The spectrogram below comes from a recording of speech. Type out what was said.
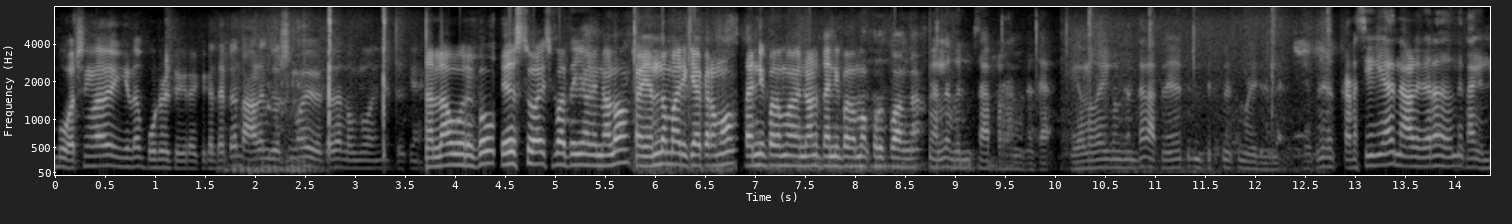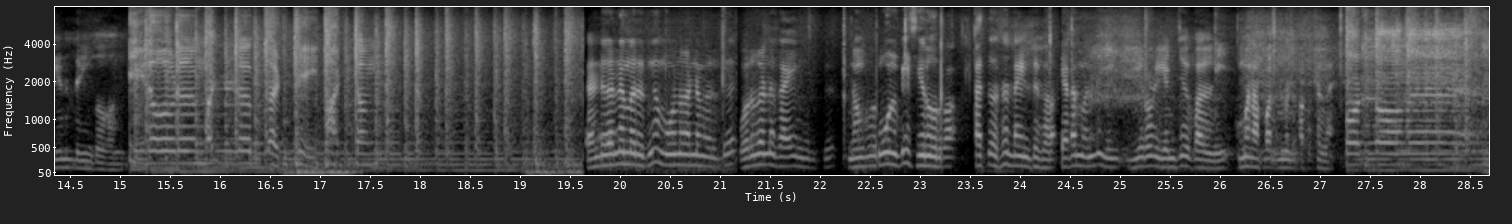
ரொம்ப வருஷங்களாவே இங்கே தான் போட்டுட்டு இருக்கிறேன். கிட்டத்தட்ட நாலஞ்சு வருஷமாவே இவர்கிட்ட தான் நுங்கு வாங்கிட்டு இருக்கேன். நல்லாவும் இருக்கும். டேஸ்ட் வைஸ் பார்த்தீங்க அப்படின்னாலும் எந்த மாதிரி கேட்குறோமோ தண்ணி பதமாக வேணாலும் தண்ணி பதமாக கொடுப்பாங்க. நல்லா விரும்பி சாப்பிட்றாங்க கிட்ட. எவ்வளோ வகை கொண்டு வந்தாலும் அத்தனை நேரத்துக்கு திருப்பி வைக்க முடியல இல்லை. எப்படி கடைசியிலேயாவது நாலு பேராக வந்து காய் இல்லைன்னு திரும்பி போவாங்க. ரெண்டு கண்ணம் இருக்குங்க மூணு கண்ணம் இருக்கு ஒரு கண்ணு காயும் இருக்கு. நம்ம மூணு பீஸ் இருபது ரூபா. பத்து வருஷம் பயன்ட்டு இருக்கோம் இடம் வந்து Erode NGO colony. Women apartment பக்கத்தில்.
